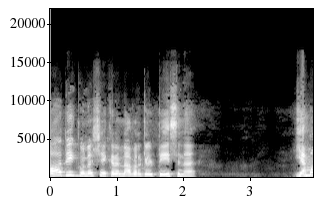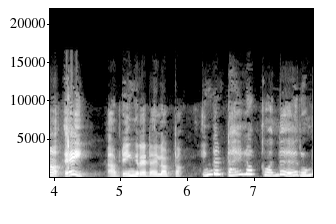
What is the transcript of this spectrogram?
ஆதி குணசேகரன் அவர்கள் பேசின ஏமா ஏய் அப்படிங்கிற டைலாக் தான். இந்த டைலாக் வந்து ரொம்ப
